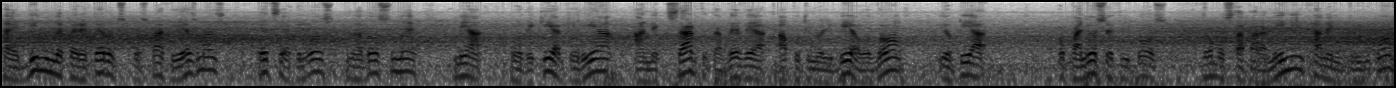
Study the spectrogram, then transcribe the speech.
θα εντείνουμε περαιτέρω τις προσπάθειές μας έτσι ακριβώς να δώσουμε μια οδική αρτηρία ανεξάρτητα βέβαια από την Ολυμπία Οδό η οποία ο παλιός εθνικός δρόμος θα παραμείνει, θα είναι λειτουργικός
